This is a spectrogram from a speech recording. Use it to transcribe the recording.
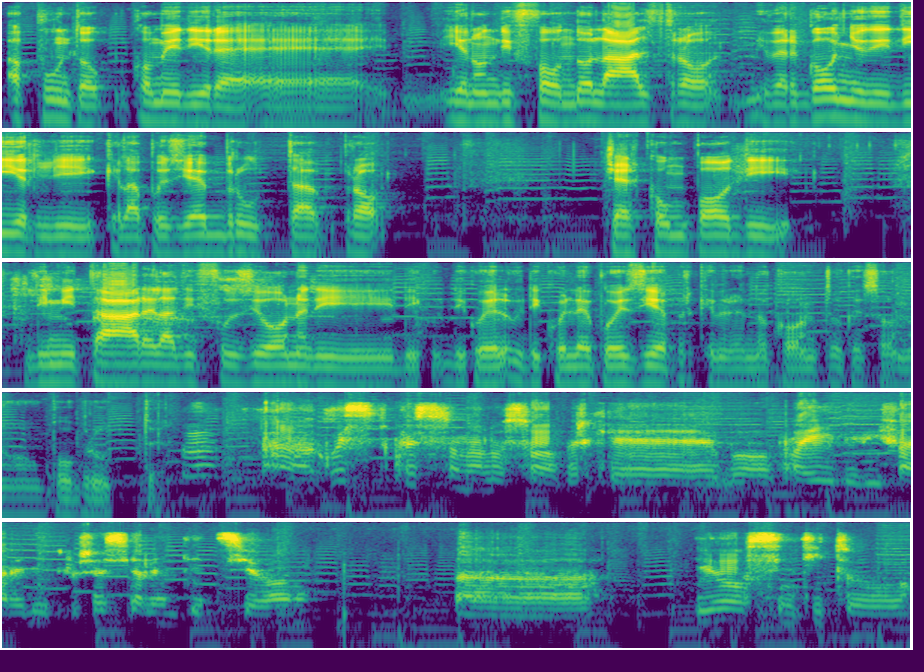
appunto, come dire, eh, io non diffondo l'altro, mi vergogno di dirgli che la poesia è brutta, però cerco un po' di limitare la diffusione di, di, di, que- di quelle poesie perché mi rendo conto che sono un po' brutte. Ah, questo, questo non lo so perché boh, poi devi fare dei processi alle intenzioni Uh, io ho sentito,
